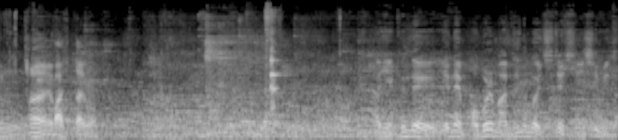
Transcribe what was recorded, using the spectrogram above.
음, 아 예, 맛있다 이거 아니 근데 얘네 버블 만드는 거에 진짜 진심이다.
